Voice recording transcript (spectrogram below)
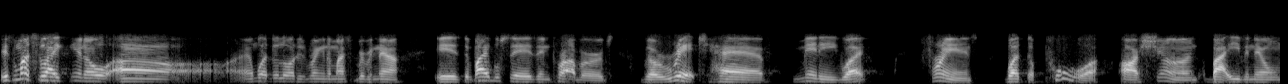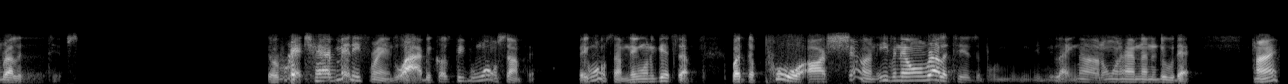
It's much like, you know, uh, and what the Lord is bringing to my spirit now is the Bible says in Proverbs, the rich have many what? Friends, but the poor are shunned by even their own relatives. The rich have many friends. Why? Because people want something. They want something. They want to get something. But the poor are shunned, even their own relatives. Be like, no, I don't want to have nothing to do with that. All right.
